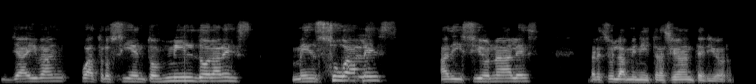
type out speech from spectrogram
ya iban 400 mil dólares mensuales adicionales versus la administración anterior.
